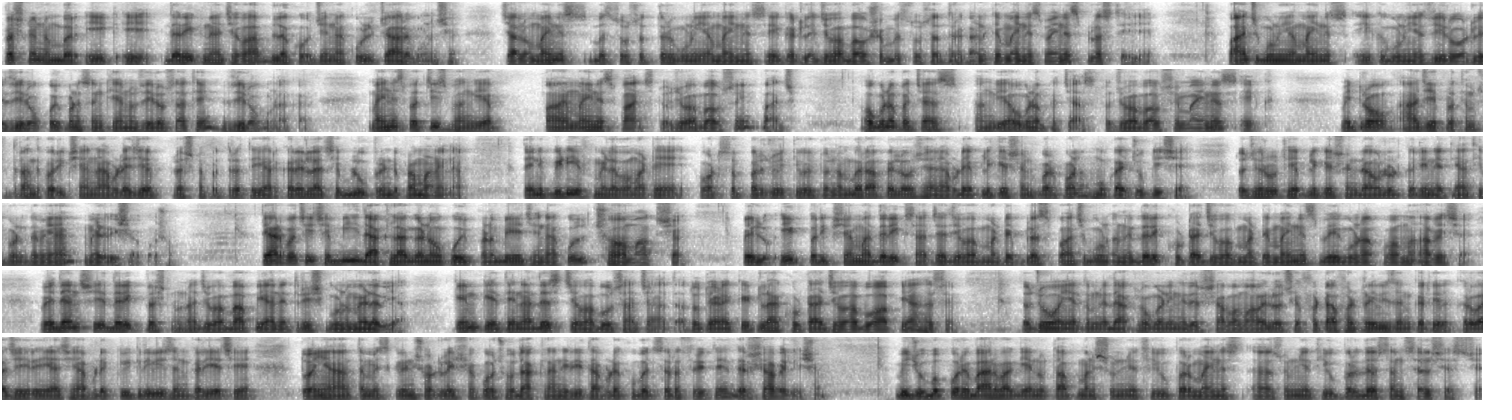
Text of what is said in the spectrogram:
પ્રશ્ન નંબર એક એ, દરેકના જવાબ લખો, જેના કુલ ચાર ગુણ છે. ચાલો, માઇનસ બસો સત્તર ગુણ્યા માઇનસ એક એટલે જવાબ આવશે બસો સત્તર, કારણ કે માઇનસ માઇનસ પ્લસ થઈ જાય. પાંચ ગુણ્યા માઇનસ એક ગુણ્યા ઝીરો એટલે ઝીરો કોઈપણ સંખ્યાનો ઝીરો સાથે ઝીરો ગુણાકાર. માઇનસ પચીસ ભાંગ્યા માઇનસ પાંચ, તો જવાબ આવશે પાંચ. ઓગણપચાસ ભાંગ્યા ઓગણપચાસ, તો જવાબ આવશે માઇનસ એક. મિત્રો, આ જે પ્રથમ સત્રાંત પરીક્ષાના આપણે જે પ્રશ્નપત્ર તૈયાર કરેલા છે બ્લુ પ્રિન્ટ પ્રમાણેના તેની પીડીએફ મેળવવા માટે વોટ્સઅપ પર જોઈતી હોય તો નંબર આપેલો છે અને આપણે એપ્લિકેશન પર પણ મુકાઈ ચૂકી છે. તો જરૂરથી એપ્લિકેશન ડાઉનલોડ કરીને ત્યાંથી પણ તમે આ મેળવી શકો છો. ત્યાર પછી છે બી દાખલા ગણો, કોઈ પણ બે, જેના કુલ છ માર્ક્સ છે. પહેલું, એક પરીક્ષામાં દરેક સાચા જવાબ માટે પ્લસ પાંચ ગુણ અને દરેક ખોટા જવાબ માટે માઇનસ બે ગુણ આપવામાં આવે છે. વેદાંશીએ દરેક પ્રશ્નોના જવાબ આપ્યા અને ત્રીસ ગુણ મેળવ્યા. કેમ કે તેના દસ જવાબો સાચા હતા, તો તેણે કેટલા ખોટા જવાબો આપ્યા હશે? તો જો અહીંયા તમને દાખલો ગણીને દર્શાવવામાં આવેલો છે, ફટાફટ રિવિઝન કરવા જઈ રહ્યા છીએ, આપણે ક્વિક રિવિઝન કરીએ છીએ. તો અહીંયા તમે સ્ક્રીનશોટ લઈ શકો છો, દાખલાની રીત આપણે ખૂબ જ સરસ રીતે દર્શાવેલી છે. બીજું, બપોરે બાર વાગ્યાનું તાપમાન શૂન્યથી ઉપર માઇનસ શૂન્યથી ઉપર દસ અંશ સેલ્સિયસ છે.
